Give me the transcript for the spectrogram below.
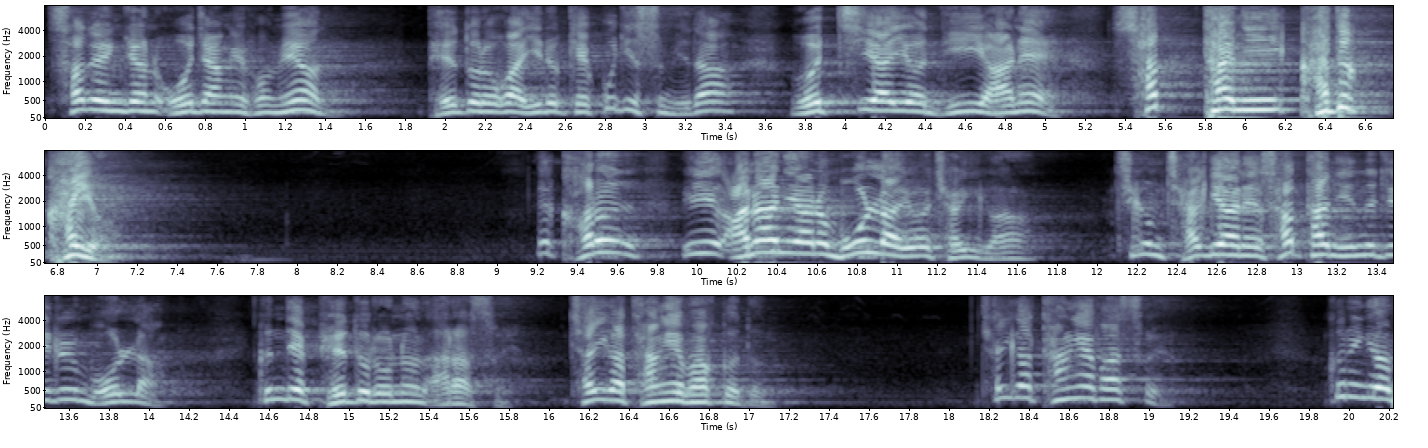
사도행전 5장에 보면 베드로가 이렇게 꾸짖습니다. 어찌하여 네 안에 사탄이 가득하여. 가는 이 아나니아는 몰라요, 자기가. 지금 자기 안에 사탄이 있는지를 몰라. 근데 베드로는 알았어요. 자기가 당해봤거든. 자기가 당해봤어요. 그러니까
